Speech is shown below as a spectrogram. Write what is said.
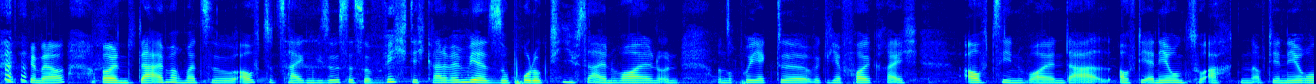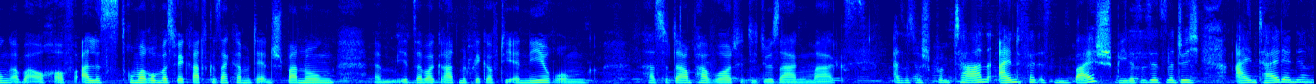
genau. Und da einfach mal zu aufzuzeigen, wieso ist das so wichtig, gerade wenn wir so produktiv sein wollen und unsere Projekte wirklich erfolgreich aufziehen wollen, da auf die Ernährung zu achten, auf die Ernährung, aber auch auf alles drumherum, was wir gerade gesagt haben mit der Entspannung. Ähm, jetzt aber gerade mit Blick auf die Ernährung. Hast du da ein paar Worte, die du sagen magst? Also was mir spontan einfällt, ist ein Beispiel. Das ist jetzt natürlich ein Teil der Ernährung,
